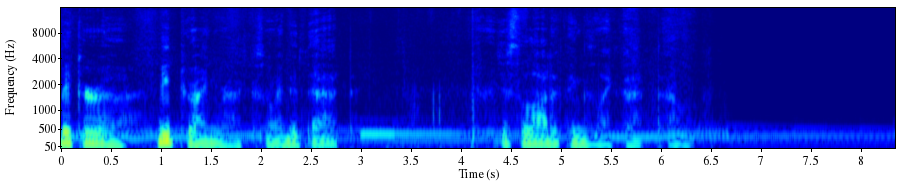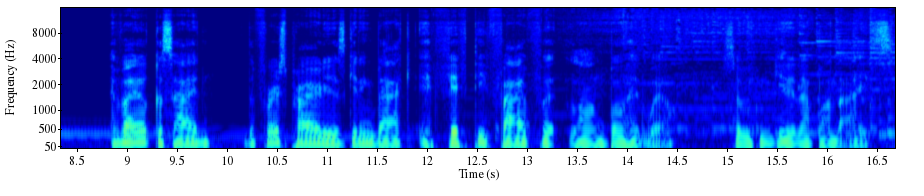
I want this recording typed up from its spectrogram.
make her a meat drying rack, so I did that. Just a lot of things like that. Um, If I look aside, the first priority is getting back a 55 foot long bowhead whale so we can get it up on the ice.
